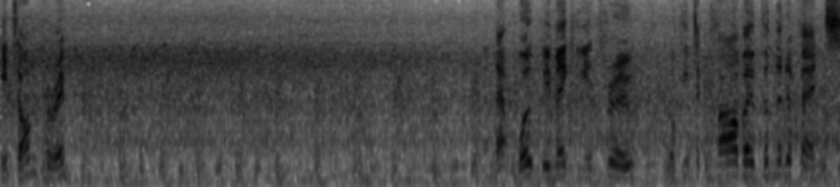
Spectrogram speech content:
It's on for him. That won't be making it through. Looking to carve open the defence.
